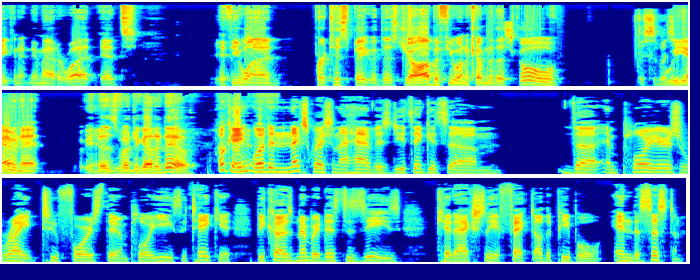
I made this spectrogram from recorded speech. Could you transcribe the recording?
taking it no matter what. It's if you want to participate with this job, if you want to come to this school, This is what we own it. Yeah. This is what you got to do. Okay. Yeah. Well, then the next question I have is: Do you think it's um the employer's right to force their employees to take it? Because remember, this disease could actually affect other people in the system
